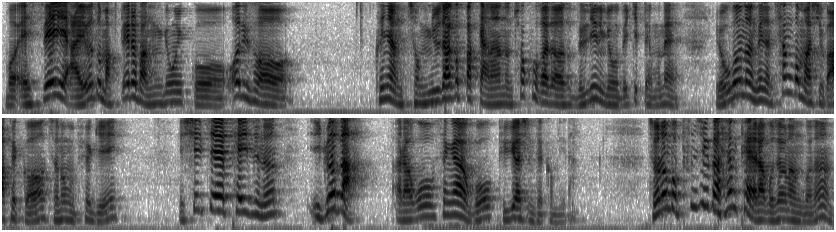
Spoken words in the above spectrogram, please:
뭐 SA, IO도 막 때려박는 경우 있고 어디서 그냥 정류 작업밖에 안 하는 초크 가져와서 늘리는 경우도 있기 때문에 요거는 그냥 참고 마시고 앞에 거 전원부 표기. 실제 phase는 이거다 라고 생각하고 비교하시면 될 겁니다. 전원부 품질과 형태라고 적어놓은 거는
